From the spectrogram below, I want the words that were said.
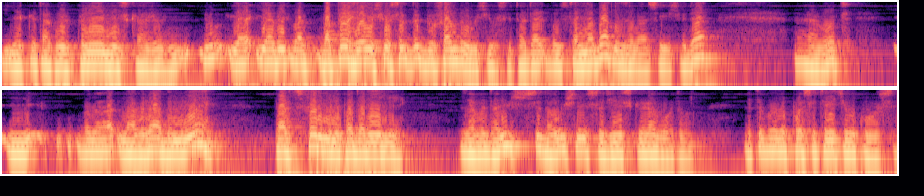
некую такую премию, скажем. Ну, я, я во-первых, я учился, Душанбе учился, тогда был Стальнабад назывался еще, да? Э, вот, и была награда мне, портфель мне подарили за выдающуюся научную студенческую работу. Это было после третьего курса.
